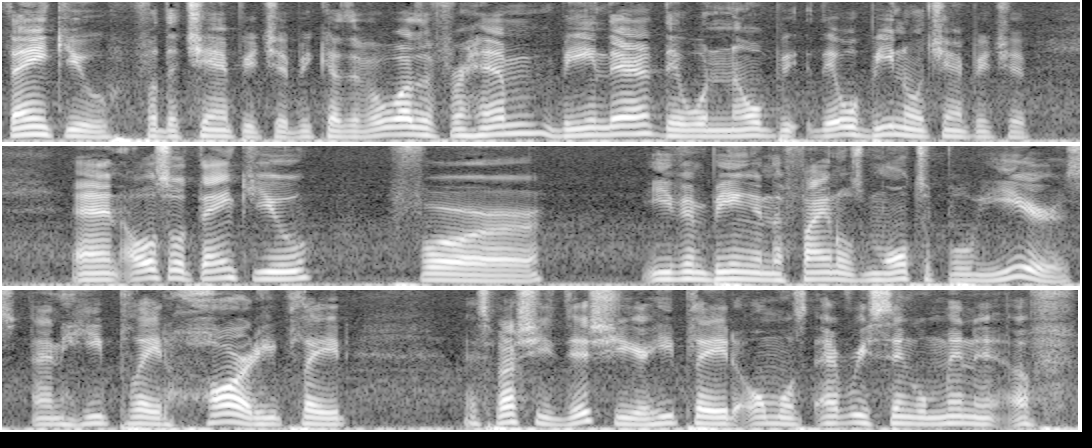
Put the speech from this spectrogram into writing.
Thank you for the championship because if it wasn't for him being there, there will no be, there will be no championship. And also thank you for even being in the finals multiple years. And he played hard. He played, especially this year, he played almost every single minute of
